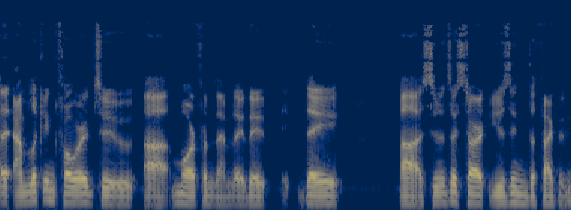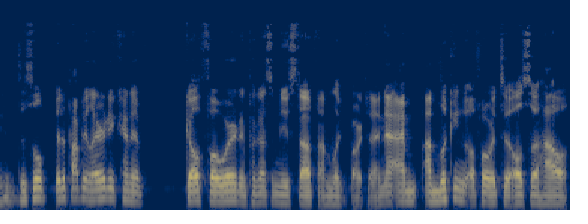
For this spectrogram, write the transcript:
uh, I'm looking forward to uh more from them. They they they uh as soon as they start using the fact that you know, this little bit of popularity kind of go forward and put out some new stuff I'm looking forward to that. And I'm I'm looking forward to also how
